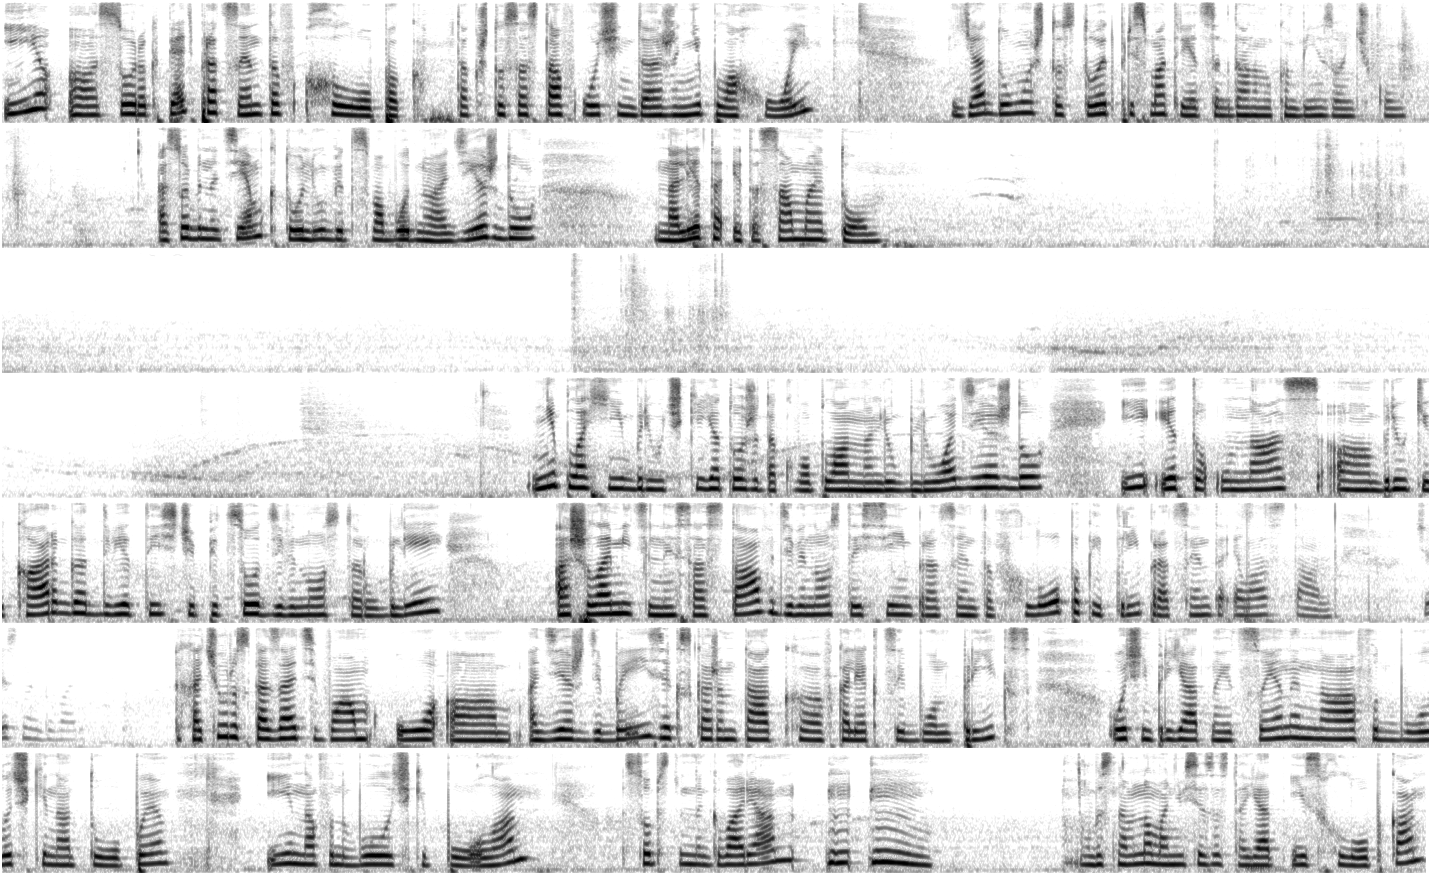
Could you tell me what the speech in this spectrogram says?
и 45% а, хлопок. Так что состав очень даже неплохой. Я думаю, что стоит присмотреться к данному комбинезончику. Особенно тем, кто любит свободную одежду, на лето это самое то. неплохие брючки я тоже такого плана люблю одежду и это у нас э, брюки карго 2590 рублей ошеломительный состав 97 процентов хлопок и 3 процента эластан честно говоря Хочу рассказать вам о э, одежде Basic, скажем так, в коллекции Bon Prix. Очень приятные цены на футболочки, на топы и на футболочке пола. Собственно говоря, в основном они все состоят из хлопка.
